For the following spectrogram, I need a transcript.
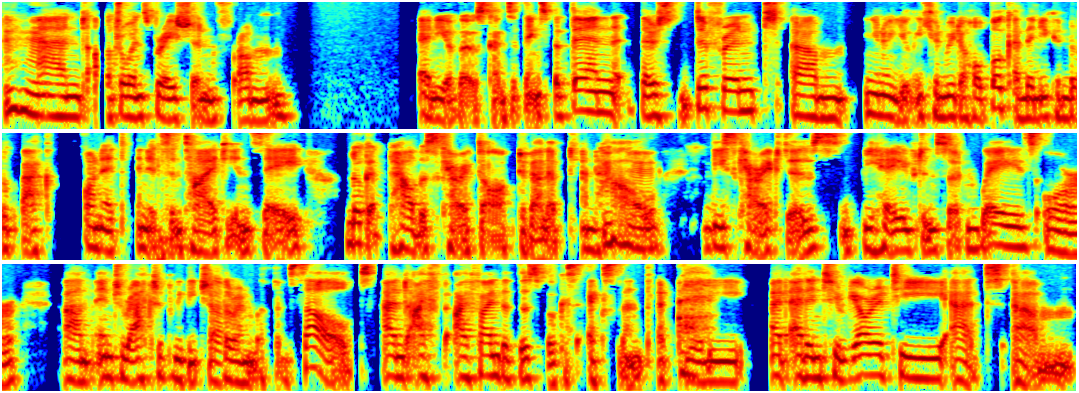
Mhm. and I'll draw inspiration from any of those kinds of things. But then there's different, um, you know, you, you can read a whole book and then you can look back on it in its entirety and say, look at how this character arc developed and how Mhm. these characters behaved in certain ways or um, interacted with each other and with themselves. And I, f- I find that this book is excellent at really at, at interiority, at um,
